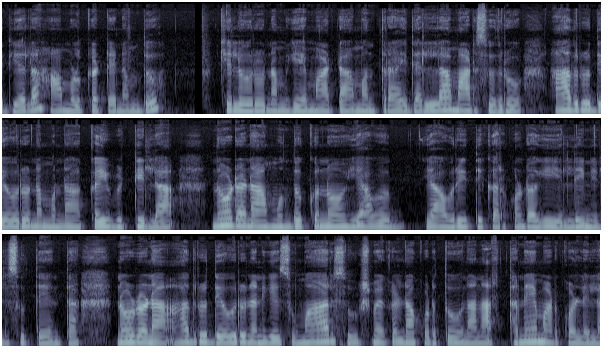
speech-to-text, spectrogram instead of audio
ಇದೆಯಲ್ಲ, ಆ ಮುಳ್ಕಟ್ಟೆ ನಮ್ಮದು ಕೆಲವರು ನಮಗೆ ಮಾಟ, ಮಂತ್ರ ಇದೆಲ್ಲ ಮಾಡಿಸಿದ್ರು. ಆದರೂ ದೇವರು ನಮ್ಮನ್ನು ಕೈ ಬಿಟ್ಟಿಲ್ಲ. ನೋಡೋಣ ಮುಂದಕ್ಕೂ ಯಾವ ಯಾವ ರೀತಿ ಕರ್ಕೊಂಡೋಗಿ ಎಲ್ಲಿ ನಿಲ್ಲಿಸುತ್ತೆ ಅಂತ ನೋಡೋಣ. ಆದರೂ ದೇವರು ನನಗೆ ಸುಮಾರು ಸೂಕ್ಷ್ಮಗಳನ್ನ ಕೊಡ್ತು. ನಾನು ಅರ್ಥನೇ ಮಾಡ್ಕೊಳ್ಳಿಲ್ಲ.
